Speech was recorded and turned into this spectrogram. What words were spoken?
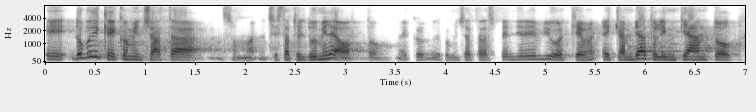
E dopodiché è cominciata, insomma, c'è stato il 2008, è, cominciata la spending review e è cambiato l'impianto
